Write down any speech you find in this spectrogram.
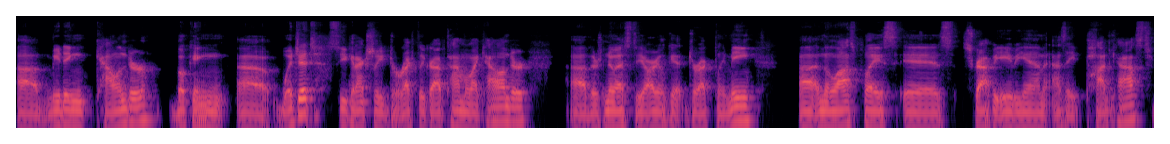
uh, meeting calendar booking uh, widget. So you can actually directly grab time on my calendar. Uh, there's no SDR, you'll get directly me. Uh, and the last place is Scrappy ABM as a podcast.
